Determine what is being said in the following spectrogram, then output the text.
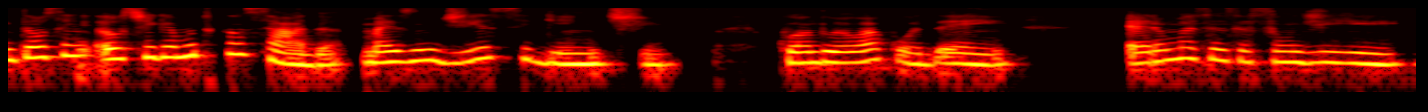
Então, assim, eu cheguei muito cansada. Mas no dia seguinte, quando eu acordei, era uma sensação de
